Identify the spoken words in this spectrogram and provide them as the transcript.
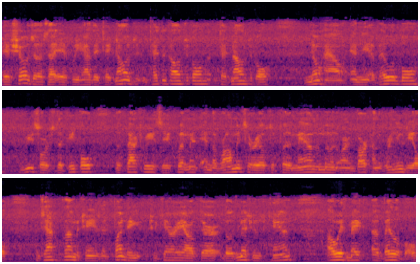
It shows us that if we have the technology, technological, technological know-how and the available resources, the people, the factories, the equipment, and the raw material to put a man on the moon or embark on the Green New Deal to tackle climate change, and funding to carry out their those missions can always make available,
